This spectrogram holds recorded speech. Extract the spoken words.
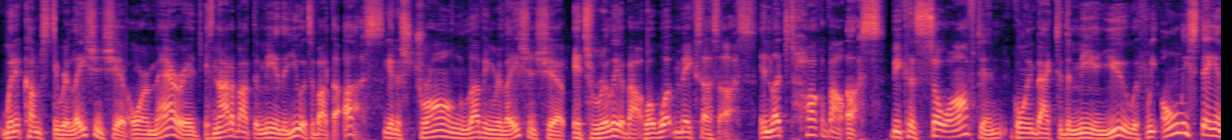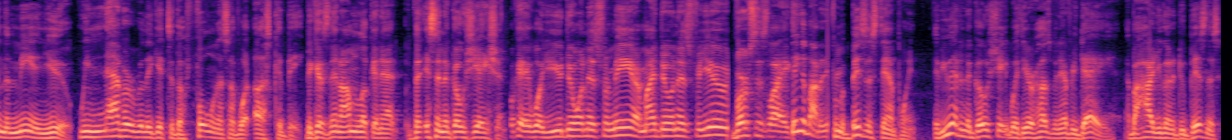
When it comes to relationship or a marriage, it's not about the me and the you, it's about the us. In a strong, loving relationship, it's really about, well, what makes us us? And let's talk about us. Because so often, going back to the me and you, if we only stay in the me and you, we never really get to the fullness of what us could be. Because then I'm looking at, the, it's a negotiation. Okay, well, you doing this for me or am I doing this for you? Versus like, think about it from a business standpoint. If you had to negotiate with your husband every day about how you're going to do business,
